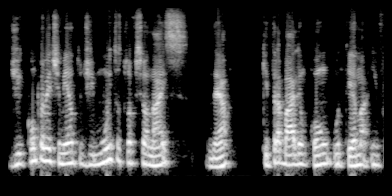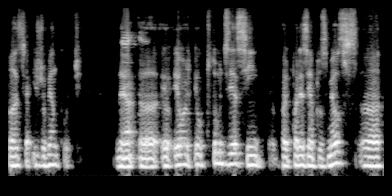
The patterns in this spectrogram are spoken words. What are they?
de comprometimento de muitos profissionais, né, que trabalham com o tema infância e juventude. Né? Uh, eu, eu, eu, costumo dizer assim, por, por exemplo, os meus, uh,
